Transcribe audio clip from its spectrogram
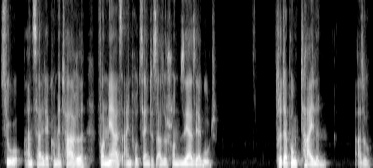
zu Anzahl der Kommentare von mehr als 1% ist also schon sehr, sehr gut. Dritter Punkt, teilen. Also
